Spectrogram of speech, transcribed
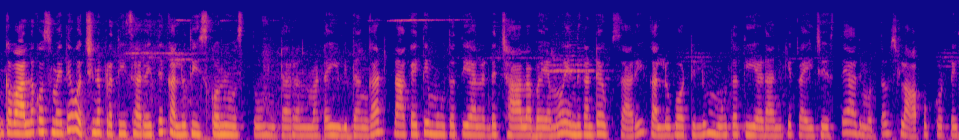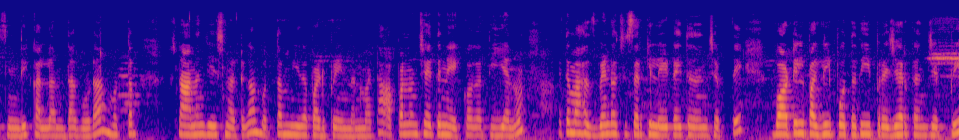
ఇంకా వాళ్ళ కోసం అయితే వచ్చిన ప్రతిసారి అయితే కళ్ళు తీసుకొని వస్తూ ఉంటారనమాట ఈ విధంగా. నాకైతే మూత తీయాలంటే చాలా భయము. ఎందుకంటే ఒకసారి కళ్ళు బాటిల్ మూత తీయడానికి ట్రై చేస్తే అది మొత్తం స్లాప్ కొట్టేసింది కళ్ళంతా కూడా. మొత్తం స్నానం చేసినట్టుగా మొత్తం మీద పడిపోయిందనమాట అప్పటి నుంచి అయితే నేను ఎక్కువగా తీయను. అయితే మా హస్బెండ్ వచ్చేసరికి లేట్ అవుతుందని చెప్తే బాటిల్ పగిలిపోతుంది ఈ ప్రెషర్కి అని చెప్పి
